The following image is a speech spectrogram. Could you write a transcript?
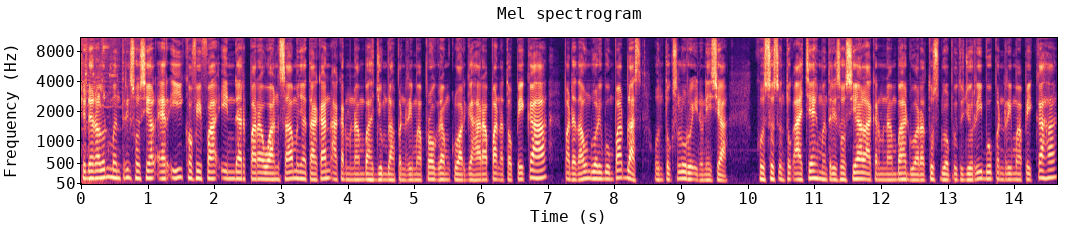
Syederalun Menteri Sosial RI Kofifa Indar Parawansa menyatakan akan menambah jumlah penerima program Keluarga Harapan atau PKH pada tahun 2014 untuk seluruh Indonesia. Khusus untuk Aceh, Menteri Sosial akan menambah 227 ribu penerima PKH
